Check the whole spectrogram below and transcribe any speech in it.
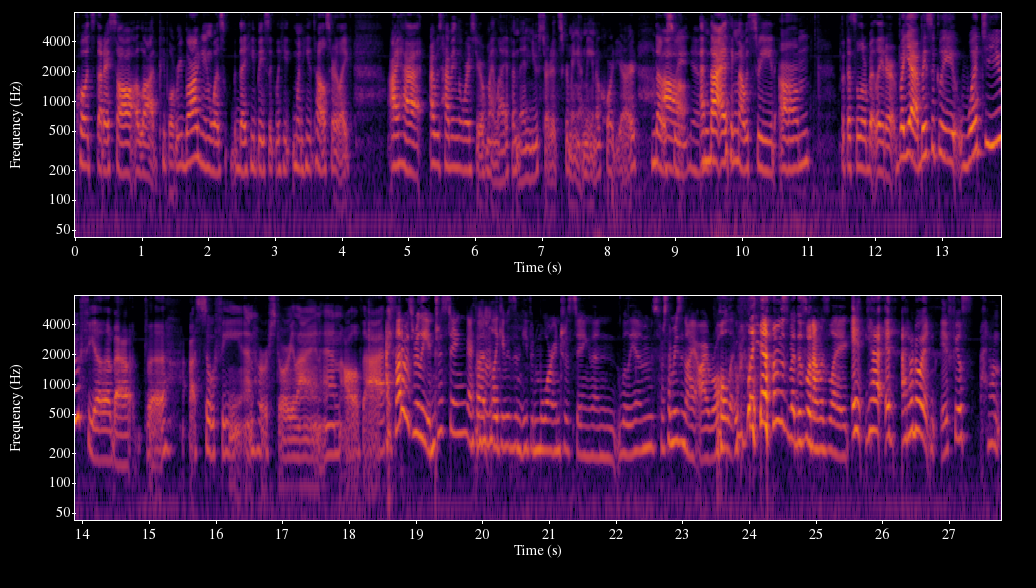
quotes that I saw a lot people reblogging was that he basically he, when he tells her like, I had I was having the worst year of my life, and then you started screaming at me in a courtyard. That was Uh, sweet. Yeah. And that I think that was sweet. Um, but that's a little bit later. But yeah, basically, what do you feel about the uh, Sophie and her storyline and all of that? I thought it was really interesting. I thought Mm-hmm. like it was even more interesting than Williams. For some reason, I eye roll at Williams, but this one I was like, It yeah, it I don't know, it it feels I don't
